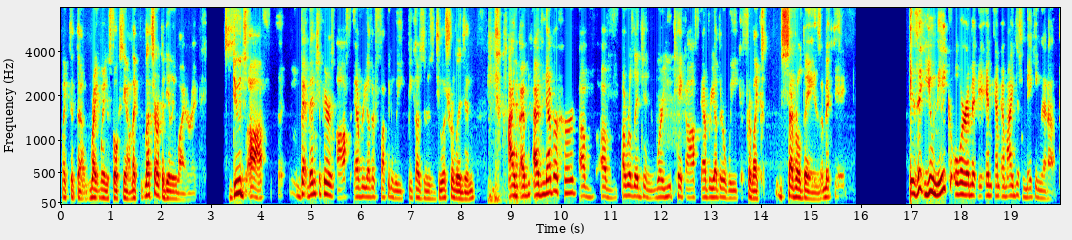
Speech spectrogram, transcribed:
like that the right wing is focusing on like let's start with the daily wire right dude's off ben Ben shapiro's off every other fucking week because of his jewish religion I've, I've i've never heard of of a religion where you take off every other week for like several days i mean is it unique or am, it, am, am am i just making that up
